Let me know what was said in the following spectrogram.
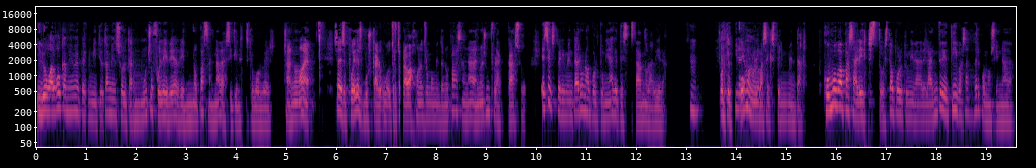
Y luego algo que a mí me permitió también soltar mucho fue la idea de no pasa nada si tienes que volver. O sea, no, ¿sabes? Puedes buscar otro trabajo en otro momento, no pasa nada, no es un fracaso. Es experimentar una oportunidad que te está dando la vida. Hmm. Porque ¿cómo no lo vas a experimentar? ¿Cómo va a pasar esto, esta oportunidad delante de ti? Vas a hacer como si nada.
